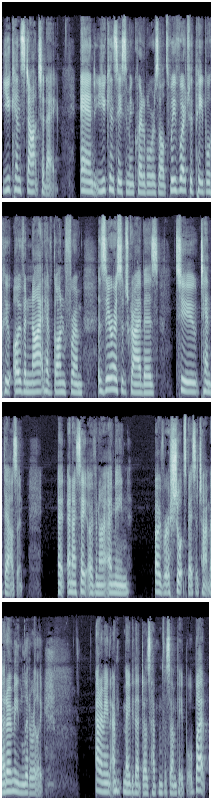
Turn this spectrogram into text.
You can start today and you can see some incredible results. We've worked with people who overnight have gone from zero subscribers to 10,000. And I say overnight, I mean over a short space of time. I don't mean literally. And I mean, maybe that does happen for some people, but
